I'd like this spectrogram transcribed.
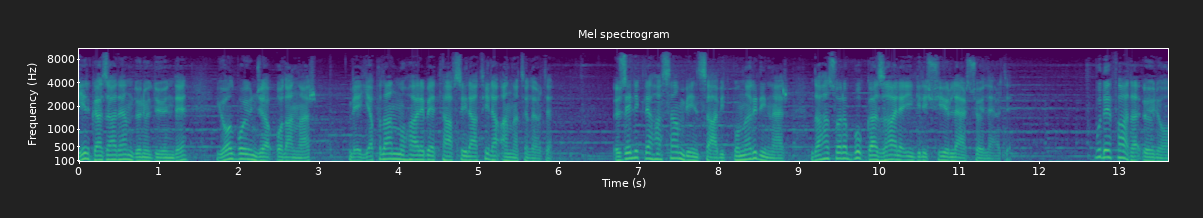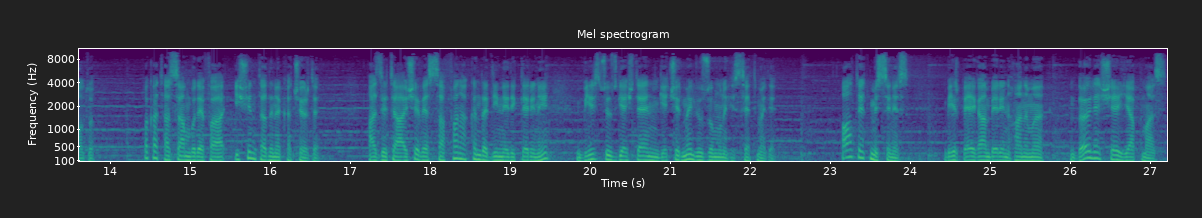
Bir gazadan dönüldüğünde yol boyunca olanlar ve yapılan muharebe tafsilatıyla anlatılırdı. Özellikle Hasan bin Sabit bunları dinler, daha sonra bu gaza ilgili şiirler söylerdi. Bu defa da öyle oldu. Fakat Hasan bu defa işin tadını kaçırdı. Hz. Ayşe ve Safvan hakkında dinlediklerini bir süzgeçten geçirme lüzumunu hissetmedi. Halt etmişsiniz, bir peygamberin hanımı böyle şey yapmaz.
